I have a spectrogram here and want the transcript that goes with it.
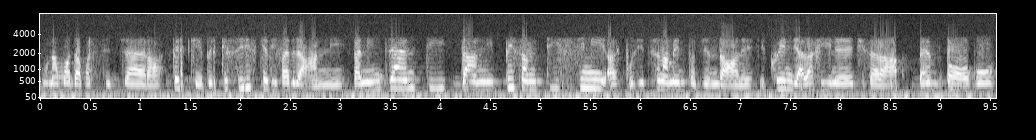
una moda passeggera. Perché? Perché si rischia di fare danni, danni ingenti, danni pesantissimi al posizionamento aziendale e quindi alla fine ci sarà ben poco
